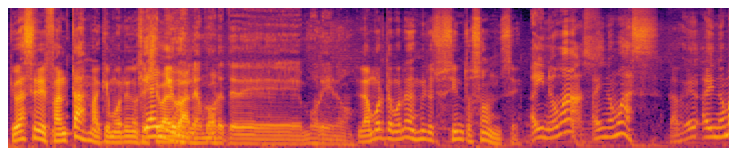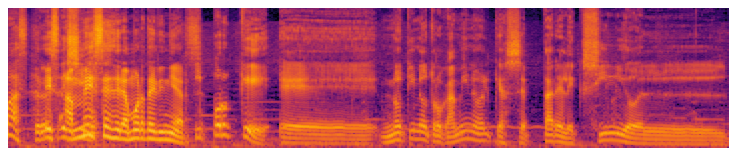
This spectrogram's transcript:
Que va a ser el fantasma que Moreno se lleva al barco. la muerte de Moreno? La muerte de Moreno es 1811. Ahí nomás. Ahí nomás. Ahí nomás. es a meses de la muerte de Liniers. ¿Y por qué eh, no tiene otro camino el que aceptar el exilio del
